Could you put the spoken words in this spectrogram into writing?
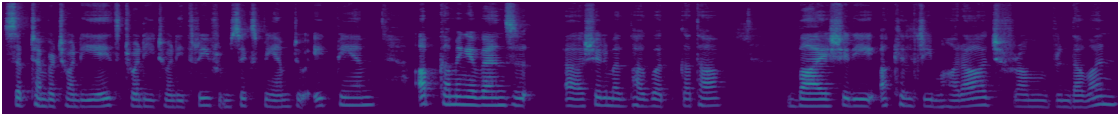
September 28th, 2023 from 6 p.m. to 8 p.m. Upcoming events, uh, Shrimad Bhagavad Katha by Shri Akhilji Maharaj from Vrindavan,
